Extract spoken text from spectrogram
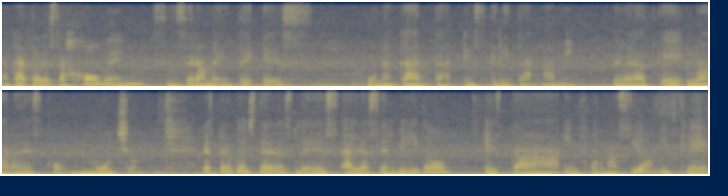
la carta de esa joven, sinceramente, es una carta escrita a mí. De verdad que lo agradezco mucho. Espero que a ustedes les haya servido esta información y que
